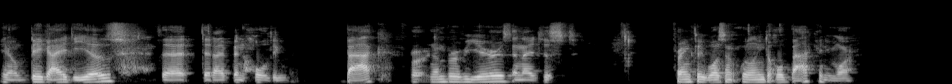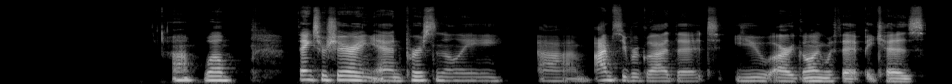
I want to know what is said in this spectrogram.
you know big ideas that that I've been holding back for a number of years, and I just frankly wasn't willing to hold back anymore. Uh, well, thanks for sharing. And personally, um, I'm super glad that you are going with it because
